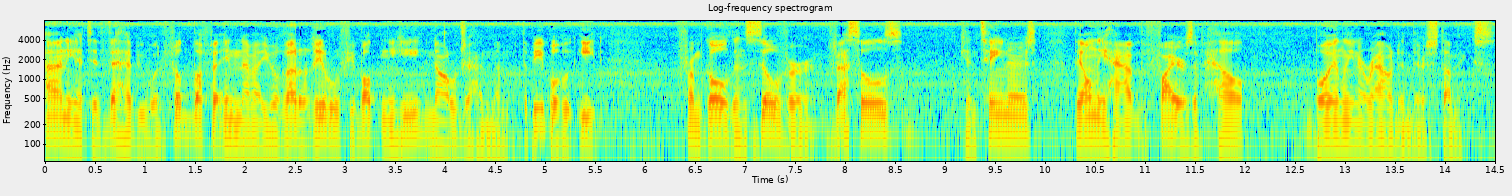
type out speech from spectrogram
آنية الذهب والفضة فإنما يغرغر في بطنه نار جهنم. The people who eat from gold and silver vessels, containers, they only have the fires of hell boiling around in their stomachs.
